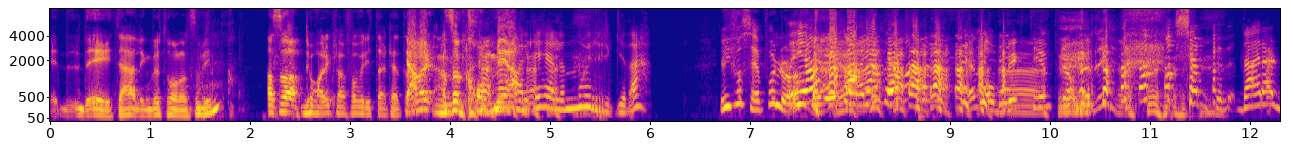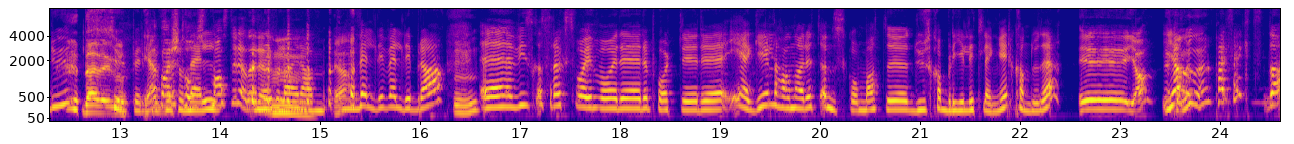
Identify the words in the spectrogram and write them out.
det er ikke Erling Braut Haaland som vinner? da? Altså, Du har en klar favoritt der, Tete. ja, men, altså kom Men har igjen! ikke hele Norge det? Vi får se på lørdag. Ja, det er en objektiv programleder. Kjempe, Der er du er er superprofesjonell. Ramm. Veldig, veldig bra. Mhm. Eh, vi skal straks få inn vår eh, reporter eh, Egil. Han har et ønske om at eh, du skal bli litt lenger. Kan du det? Eh, ja, jeg Ja, kan jo det. perfekt. Da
